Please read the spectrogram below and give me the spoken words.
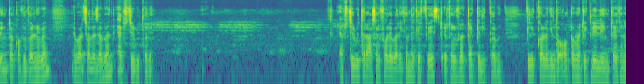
লিঙ্কটা কপি করে নেবেন। এবার চলে যাবেন অ্যাপসটির ভিতরে। অ্যাপসটির ভিতরে আসার পর এবার এখান থেকে ফেস্ট এটার উপর একটা ক্লিক করবেন। ক্লিক করলে কিন্তু অটোমেটিকলি লিঙ্কটা এখানে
